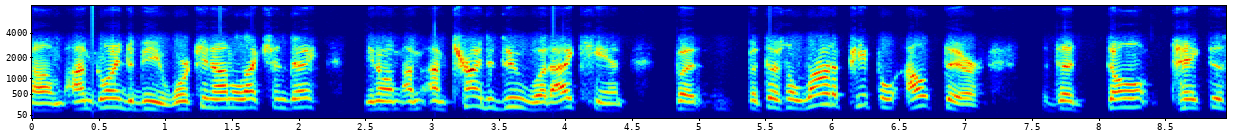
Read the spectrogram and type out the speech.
Um, i'm going to be working on election day. You know I'm, I'm, trying to do what i can but but there's a lot of people out there that don't take this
